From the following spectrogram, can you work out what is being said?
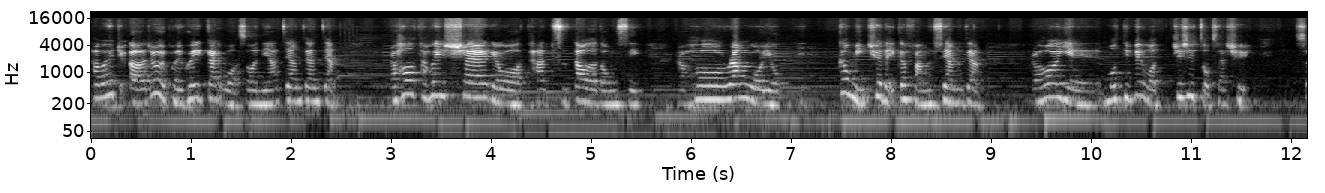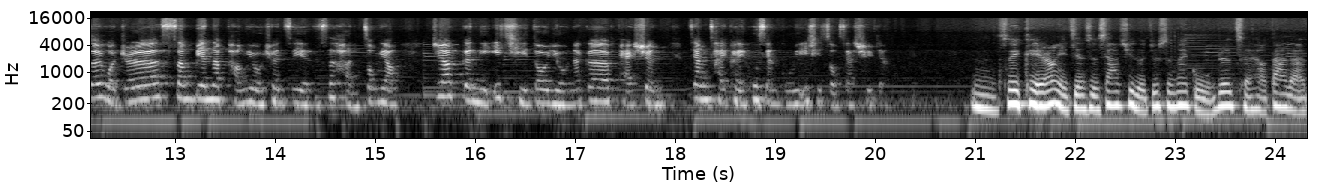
他们会呃，就有朋友会带我说你要这样这样这样，然后他会 share 给我他知道的东西，然后让我有更明确的一个方向这样，然后也 motivate 我继续走下去，所以我觉得身边的朋友圈子也是很重要，就要跟你一起都有那个 passion，这样才可以互相鼓励一起走下去这样。嗯，所以可以让你坚持下去的，就是那股热忱，还有大家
